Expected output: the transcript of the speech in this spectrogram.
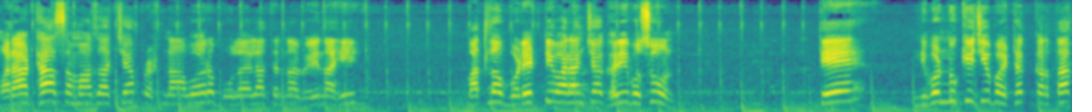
मराठा समाजाच्या प्रश्नावर बोलायला त्यांना वेळ नाही. मात्र वडेट्टीवारांच्या घरी बसून ते निवडणुकीची बैठक करतात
